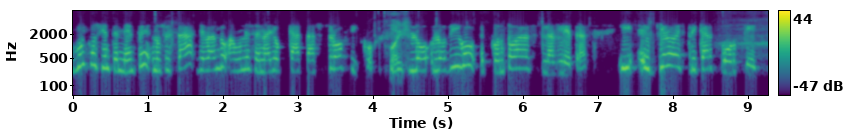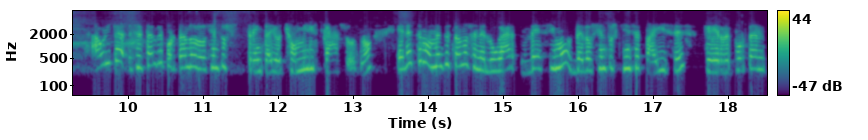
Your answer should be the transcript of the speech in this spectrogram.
muy conscientemente, nos está llevando a un escenario catastrófico. Lo, lo digo con todas las letras. Y eh, quiero explicar por qué. Ahorita se están reportando 238 mil casos, ¿no? En este momento estamos en el lugar décimo de 215 países que reportan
